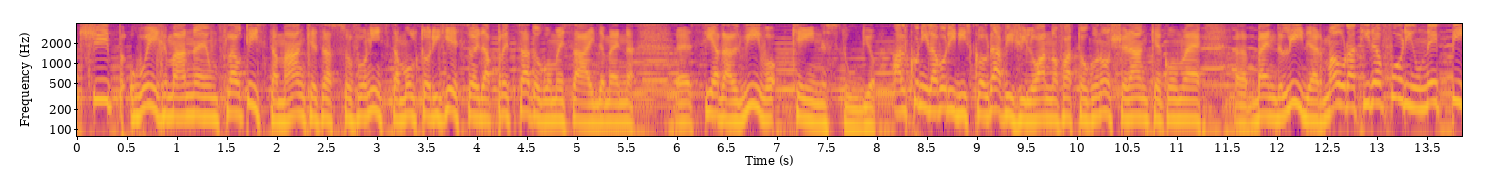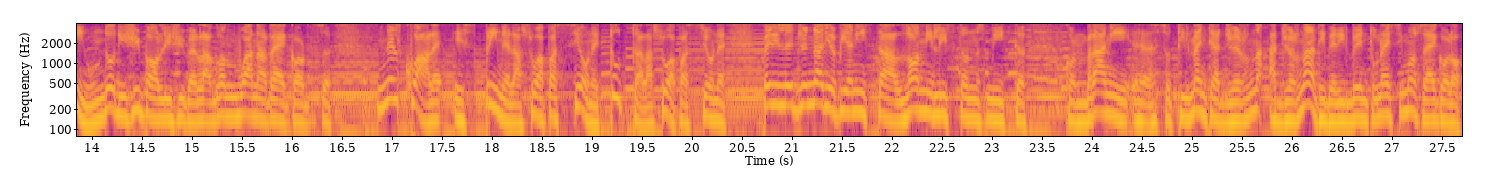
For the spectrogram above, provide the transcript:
Chip Wickman è un flautista ma anche sassofonista molto richiesto ed apprezzato come sideman eh, sia dal vivo che in studio. Alcuni lavori discografici lo hanno fatto conoscere anche come eh, band leader ma ora tira fuori un EP, un 12 pollici per la Gondwana Records nel quale esprime la sua passione, tutta la sua passione per il leggendario pianista Lonnie Liston Smith con brani eh, sottilmente aggiorna- aggiornati per il XXI secolo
